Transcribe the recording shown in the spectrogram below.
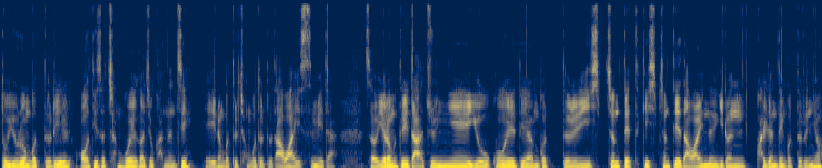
또 이런 것들을 어디서 참고해 가지고 갔는지 예, 이런 것들 정보들도 나와 있습니다. 그래서 여러분들이 나중에 요거에 대한 것들이 10점대 특히 10점대에 나와 있는 이런 관련된 것들은요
